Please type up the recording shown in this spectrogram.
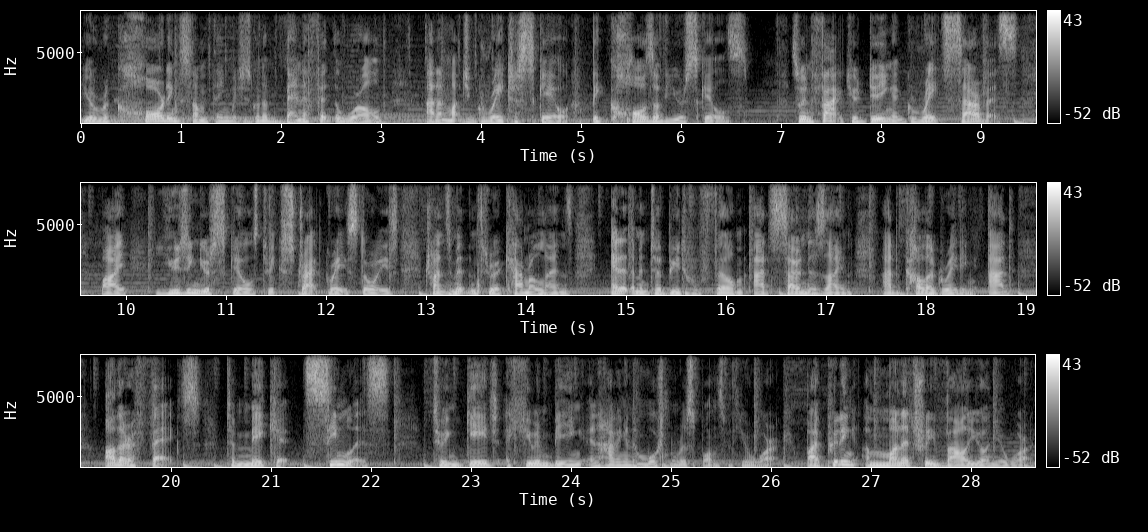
you're recording something which is going to benefit the world at a much greater scale because of your skills. So, in fact, you're doing a great service by using your skills to extract great stories, transmit them through a camera lens, edit them into a beautiful film, add sound design, add color grading, add other effects to make it seamless to engage a human being in having an emotional response with your work. By putting a monetary value on your work,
